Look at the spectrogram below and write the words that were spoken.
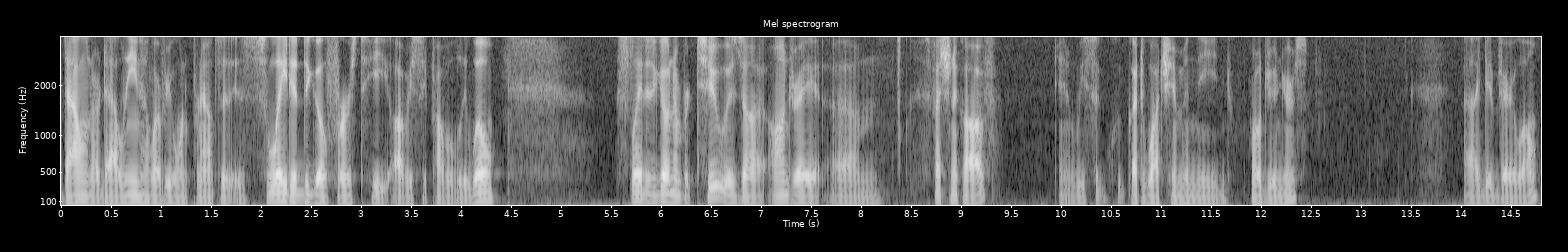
Dahlin or Dahlin, however you want to pronounce it, is slated to go first. He obviously probably will. Slated to go number two is uh, Andrei um, Svechnikov, and we got to watch him in the World Juniors. Uh, he did very well.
